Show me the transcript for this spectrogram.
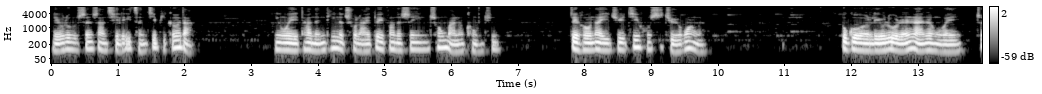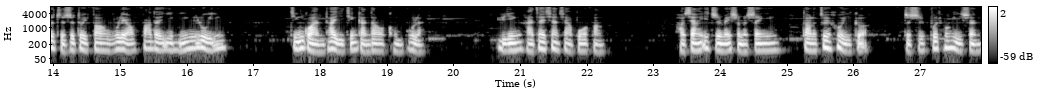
刘露身上起了一层鸡皮疙瘩，因为她能听得出来对方的声音充满了恐惧。最后那一句几乎是绝望了。不过刘露仍然认为这只是对方无聊发的影音录音，尽管他已经感到恐怖了。语音还在向下播放，好像一直没什么声音。到了最后一个，只是扑通一声，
